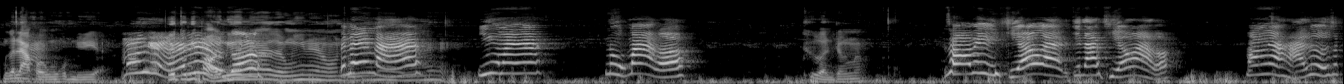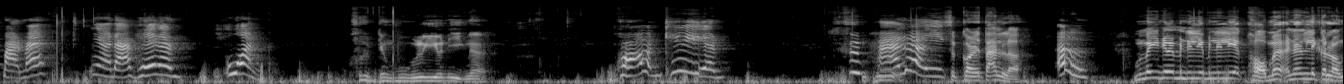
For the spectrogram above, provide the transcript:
มันก็ลากของผมอยู่ดีอะไม่เฮ้ยตัวนี้ปล่อยเนื้อนะตรงนี้แน่นอนไปเล่นหนายิงมาหนุกมากเหรอเถื่อนจังนะซอมบี้เขียวไงจีน่าเขียวมากเหรอมังเนี่ยหาเรื่องสักบาทไหมเนี่ยดาเพชรกันอีอ้วนคุณยังบูลลี่มันอีกนะเพราะมันขี้กันหาเรื่องอีกสกอร์ตันเหรอเออ มันไม่ได้มันไม่ได้เรียกมันไม่ได้เรียกผอมอะอันนั้นเรียกกระหล่อง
